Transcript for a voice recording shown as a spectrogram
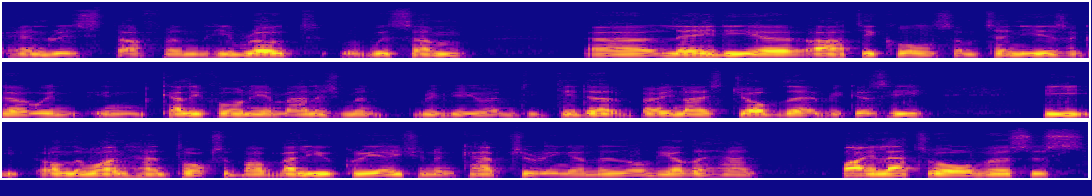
Henry's stuff, and he wrote with some uh, lady an article some ten years ago in in California Management Review, and he did a very nice job there because he he on the one hand talks about value creation and capturing, and then on the other hand bilateral versus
